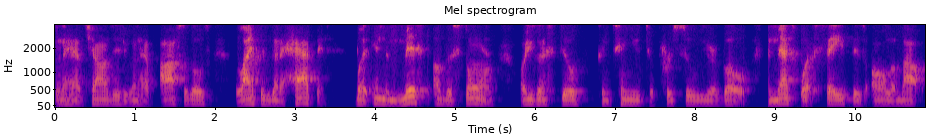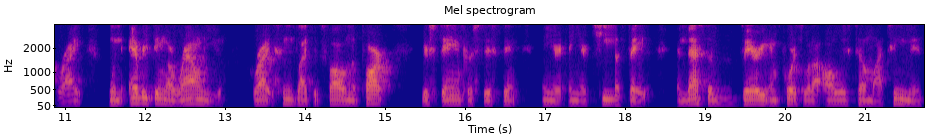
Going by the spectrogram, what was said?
you're gonna have challenges, you're gonna have obstacles, life is gonna happen. But in the midst of the storm, are you gonna still continue to pursue your goal? And that's what faith is all about, right? When everything around you, right, seems like it's falling apart, you're staying persistent and you're and you're keeping faith. And that's the very important. What I always tell my team is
